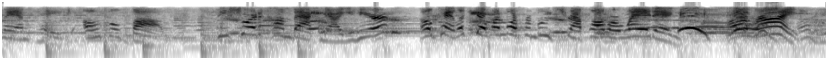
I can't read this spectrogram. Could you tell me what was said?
fan page, Uncle Bob. Be sure to come back now, you hear? Okay, let's get one more from Bootstrap while we're waiting. All right.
